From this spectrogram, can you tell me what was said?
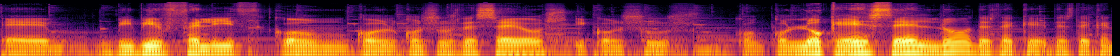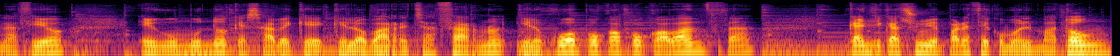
eh, vivir feliz con, sus deseos y con, lo que es él, ¿no? Desde que, desde que nació, en un mundo que sabe que, lo va a rechazar, ¿no? Y el juego poco a poco avanza, Kanji Katsumi aparece como el matón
